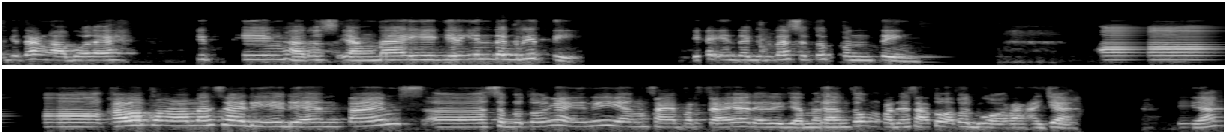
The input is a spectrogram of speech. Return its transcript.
kita nggak boleh cheating harus yang baik jadi integrity ya integritas itu penting uh, Uh, kalau pengalaman saya di EDN Times, uh, sebetulnya ini yang saya percaya dari zaman gantung pada satu atau dua orang aja ya.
